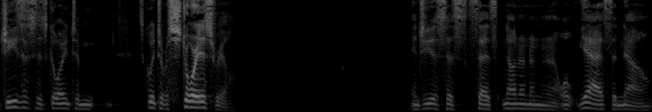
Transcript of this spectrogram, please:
Jesus is going to, is going to restore Israel. And Jesus says, says no, no, no, no, no. Well, yes and no.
